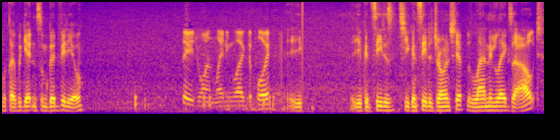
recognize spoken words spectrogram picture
Look like we're getting some good video. Stage one, landing leg deploy. You, you can see this, you can see the drone ship. The landing legs are out.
